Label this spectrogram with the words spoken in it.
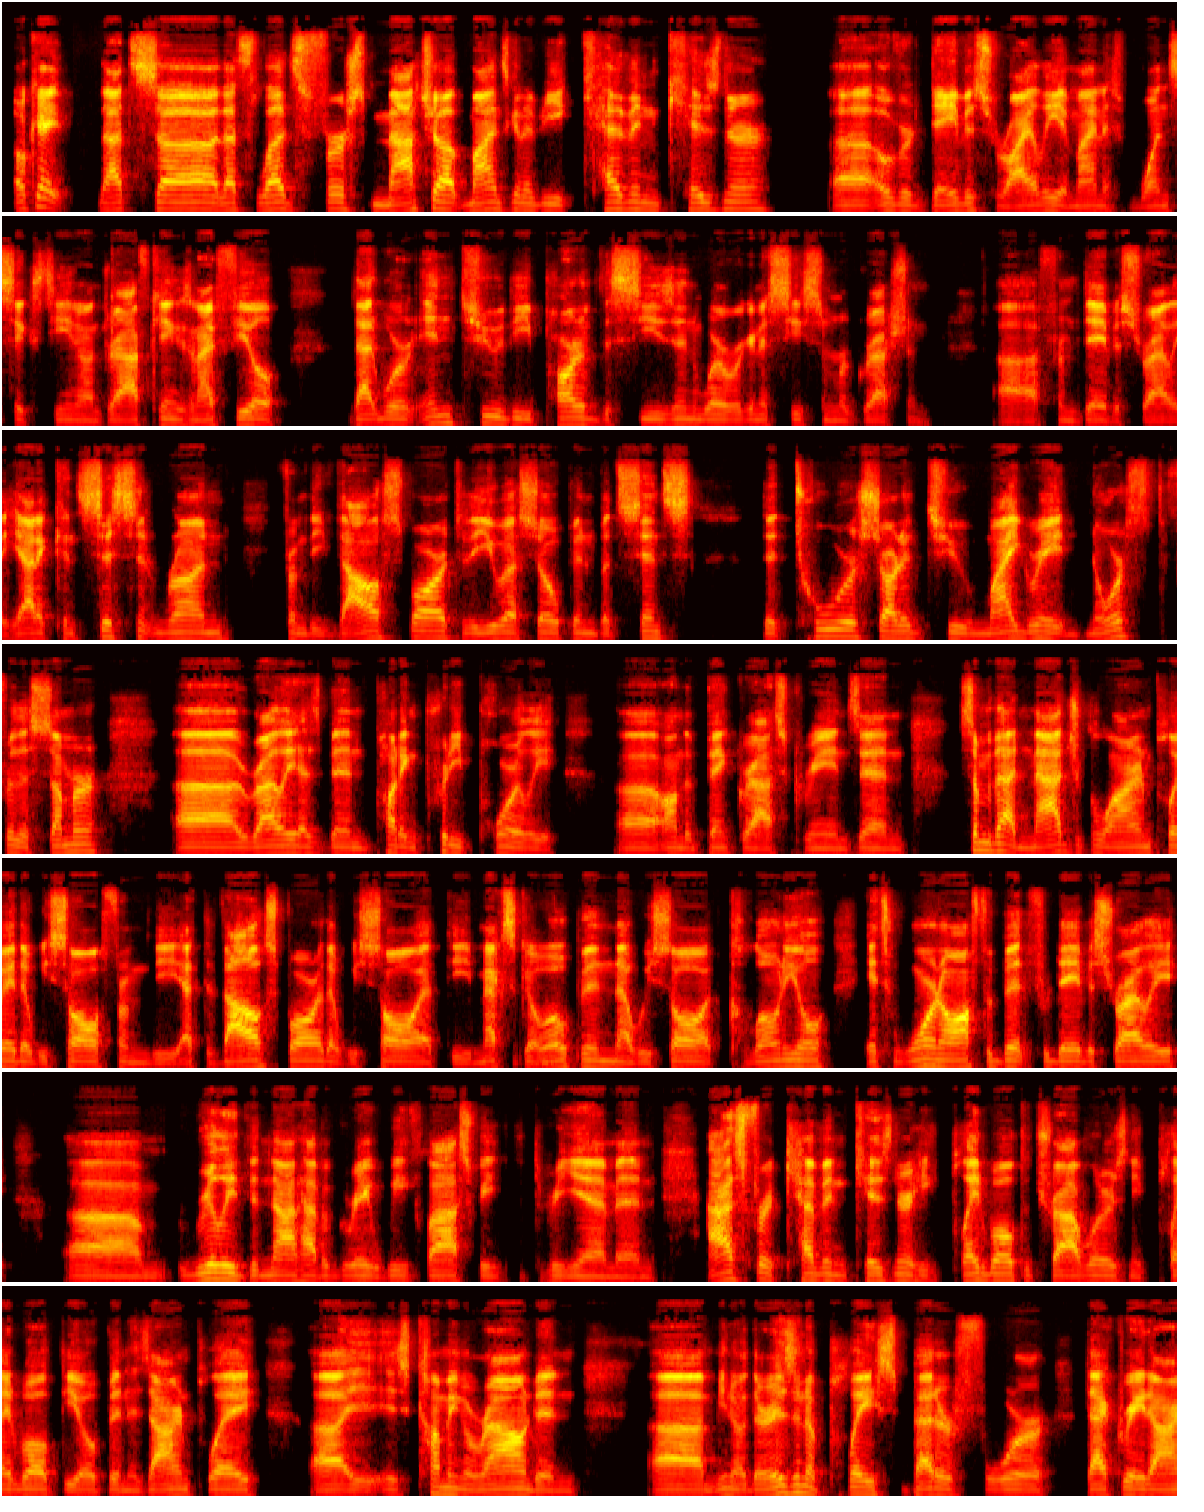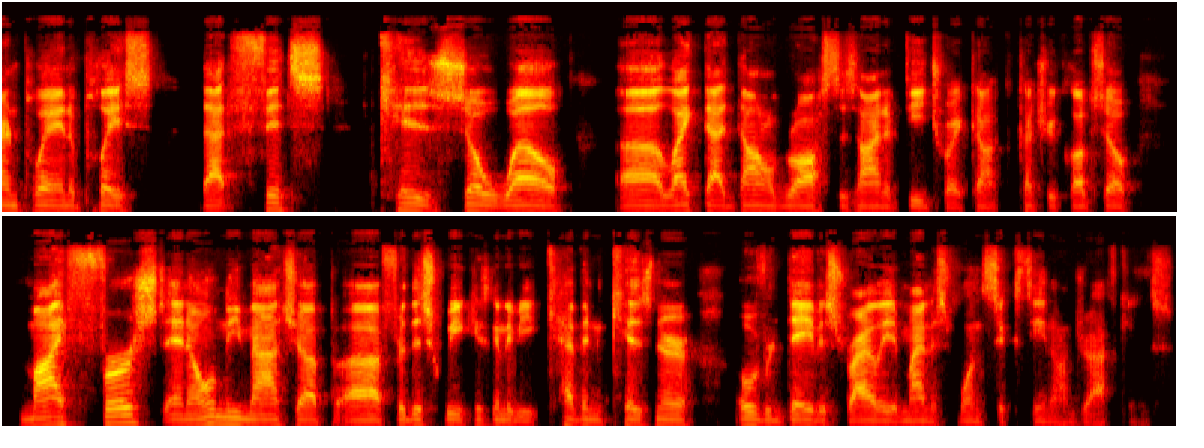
Okay, that's uh that's Led's first matchup. Mine's gonna be Kevin Kisner uh, over Davis Riley at minus 116 on DraftKings, and I feel that we're into the part of the season where we're gonna see some regression uh, from Davis Riley. He had a consistent run from the Valspar to the U.S. Open, but since the tour started to migrate north for the summer, uh, Riley has been putting pretty poorly uh, on the bent grass greens, and some of that magical iron play that we saw from the at the Valspar, that we saw at the Mexico Open, that we saw at Colonial, it's worn off a bit for Davis Riley. Um, really did not have a great week last week at 3M. And as for Kevin Kisner, he played well at the Travelers and he played well at the Open. His iron play uh, is coming around, and um, you know there isn't a place better for that great iron play and a place that fits Kiz so well, uh, like that Donald Ross design of Detroit Country Club. So my first and only matchup uh, for this week is going to be Kevin Kisner over Davis Riley at minus 116 on DraftKings.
